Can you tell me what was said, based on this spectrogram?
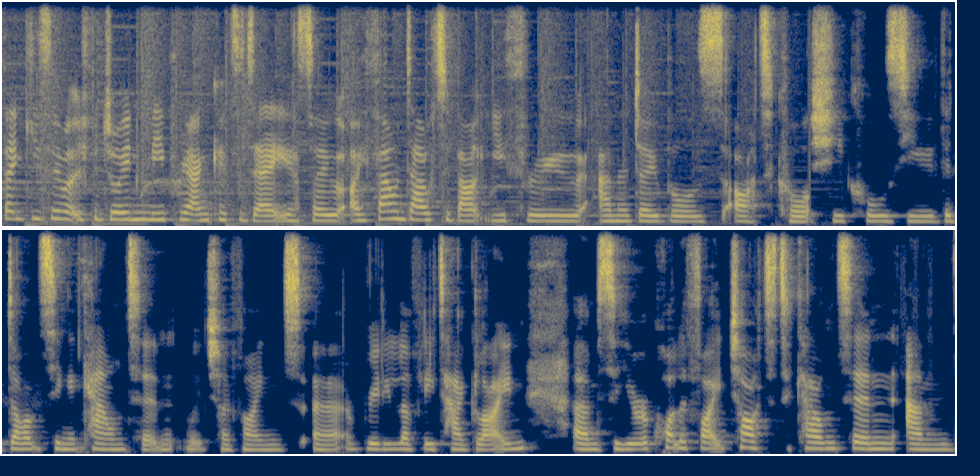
Thank you so much for joining me, Priyanka, today. So, I found out about you through Anna Doble's article. She calls you the dancing accountant, which I find uh, a really lovely tagline. Um, so, you're a qualified chartered accountant and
